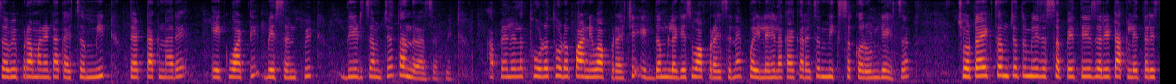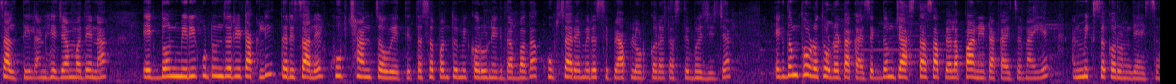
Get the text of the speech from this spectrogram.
चवीप्रमाणे टाकायचं मीठ. त्यात टाकणारे एक वाटी बेसन पीठ दीड चमचा तांदळाचं पीठ. आपल्याला थोडं थोडं पाणी वापरायचे. एकदम लगेच वापरायचं नाही. पहिलं ह्याला काय करायचं? मिक्स करून घ्यायचं. छोटा एक चमचा तुम्ही ह्याच्या सफेद ते जरी टाकले तरी चालतील. आणि ह्याच्यामध्ये ना एक दोन मिरी कुटून जरी टाकली तरी चालेल. खूप छान चव येते. तसं पण तुम्ही करून एकदा बघा. खूप साऱ्या मी रेसिपी अपलोड करत असते भजीच्या. एकदम थोडं थोडं टाकायचं. एकदम जास्त असं आपल्याला पाणी टाकायचं नाही आहे आणि मिक्स करून घ्यायचं.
